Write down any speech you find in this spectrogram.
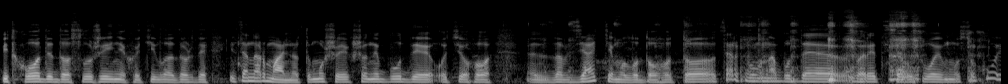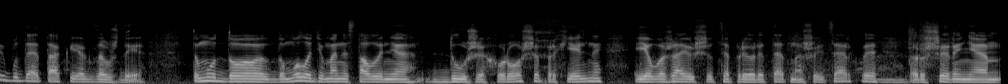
підходи до служіння хотіла завжди. І це нормально, тому що якщо не буде оцього е, завзяття молодого, то церква вона буде варитися у своєму соку і буде так, як завжди. Тому до, до молоді в мене ставлення дуже хороше, прихильне. І я вважаю, що це пріоритет нашої церкви, розширення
